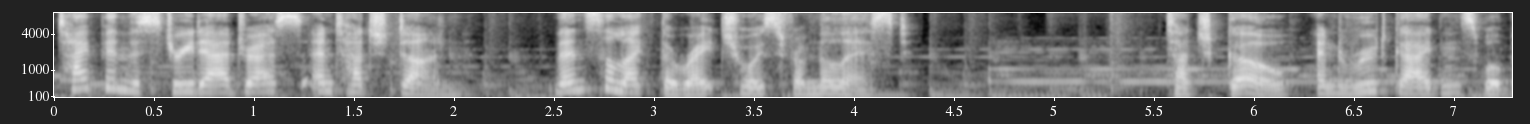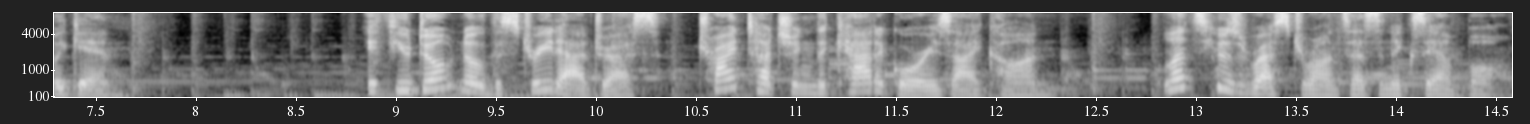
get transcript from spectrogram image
Type in the street address and touch Done, then select the right choice from the list. Touch Go and route guidance will begin. If you don't know the street address, try touching the categories icon. Let's use restaurants as an example.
